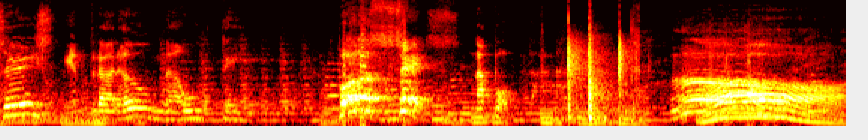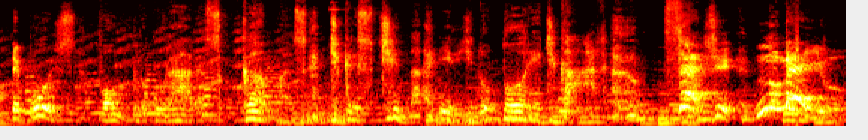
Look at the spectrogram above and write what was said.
Vocês entrarão na UTI. Vocês na ponta. Depois vão procurar as camas de Cristina e de Doutor Edgar. Sete no meio.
